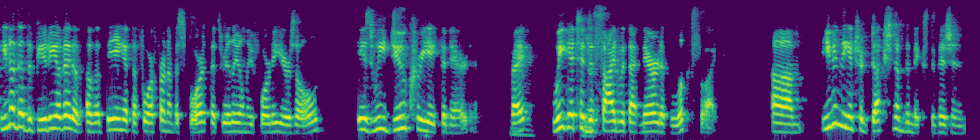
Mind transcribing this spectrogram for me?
you know that the beauty of it of, of being at the forefront of a sport that's really only 40 years old is we do create the narrative right mm-hmm. we get to yeah. decide what that narrative looks like um, even the introduction of the mixed division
